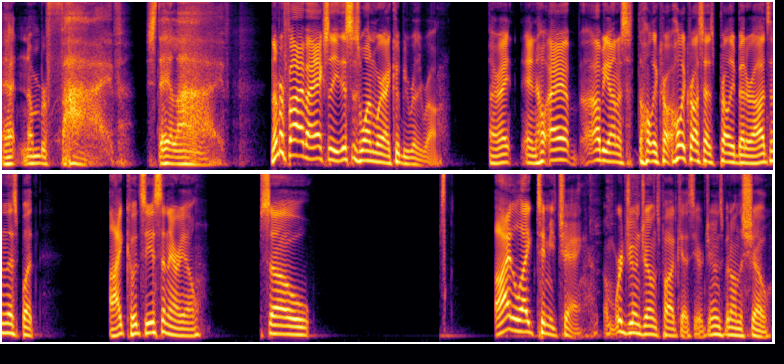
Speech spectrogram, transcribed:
At number five, stay alive. Number five, I actually this is one where I could be really wrong. All right, and I I'll be honest, the Holy Cross Holy Cross has probably better odds than this, but I could see a scenario. So I like Timmy Chang. Um, we're June Jones podcast here. June's been on the show.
